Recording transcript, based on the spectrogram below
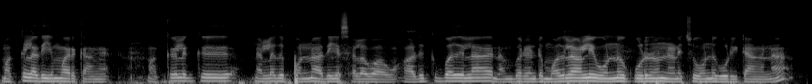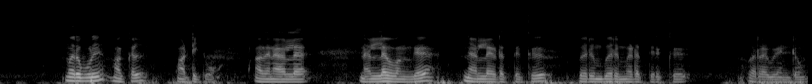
மக்கள் அதிகமாக இருக்காங்க. மக்களுக்கு நல்லது பொண்ணு அதிக செலவாகும். அதுக்கு பதிலாக நம்ம ரெண்டு முதலாளி ஒன்று கூடணும்னு நினச்சி ஒன்று கூட்டிட்டாங்கன்னா மறுபடியும் மக்கள் மாட்டிக்குவோம். அதனால் நல்லவங்க நல்ல இடத்துக்கு பெரும் பெரும் இடத்திற்கு வர வேண்டும்.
